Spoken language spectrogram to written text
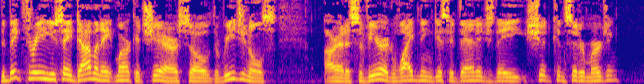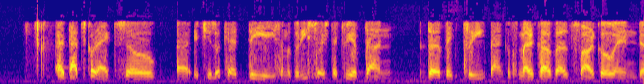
The big three, you say, dominate market share, so the regionals are at a severe and widening disadvantage. They should consider merging? Uh, that's correct. So uh, if you look at the some of the research that we have done the big three, Bank of America, Wells Fargo, and uh,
